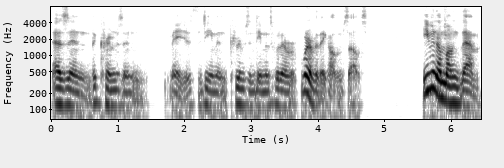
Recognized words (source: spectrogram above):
as in the Crimson Mages, the Demon, Crimson Demons, whatever, whatever they call themselves. Even among them,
